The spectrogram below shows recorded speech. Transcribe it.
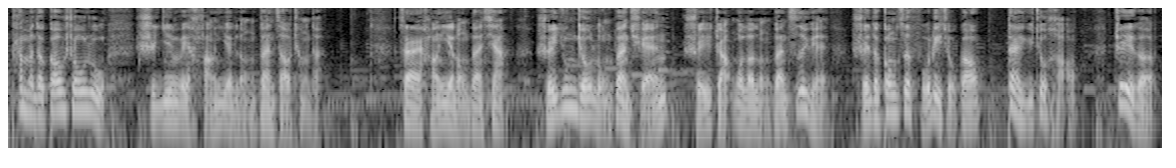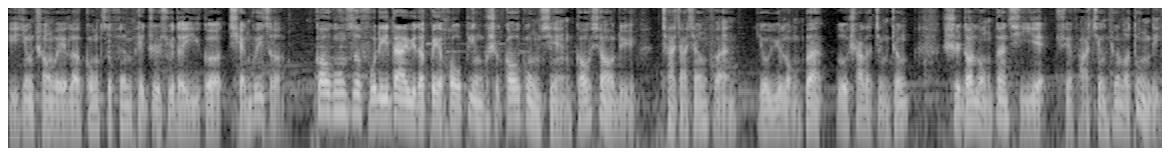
他们的高收入是因为行业垄断造成的。在行业垄断下，谁拥有垄断权，谁掌握了垄断资源，谁的工资福利就高，待遇就好。这个已经成为了工资分配秩序的一个潜规则。高工资福利待遇的背后，并不是高贡献、高效率，恰恰相反，由于垄断扼杀了竞争，使得垄断企业缺乏竞争的动力，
